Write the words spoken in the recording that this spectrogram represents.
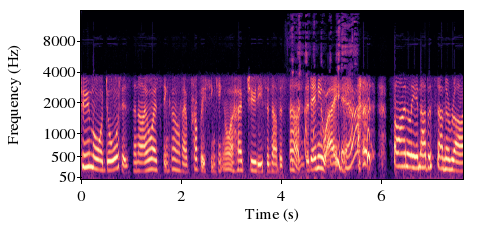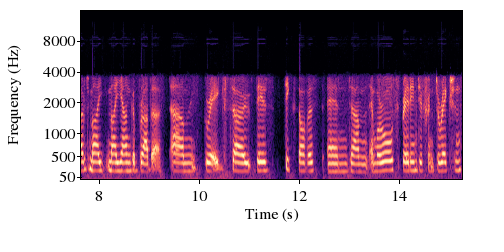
two more daughters. And I always think, oh, they're probably thinking, oh, I hope Judi's another son. But anyway, finally another son arrived, my, my younger brother, um, Greg. So there's six of us, and, um, and we're all spread in different directions.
